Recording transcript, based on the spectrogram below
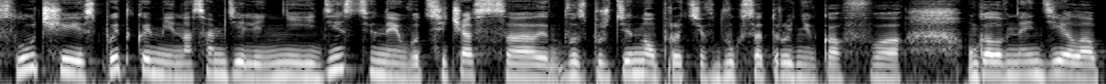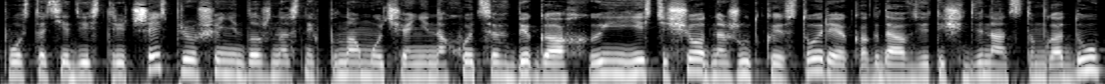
случаи с пытками на самом деле не единственные. Вот сейчас возбуждено против двух сотрудников уголовное дело по статье 236 «Превышение должностных полномочий». Они находятся в бегах. И есть еще одна жуткая история, когда в 2012 году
